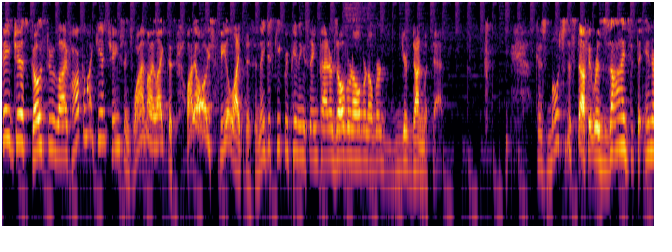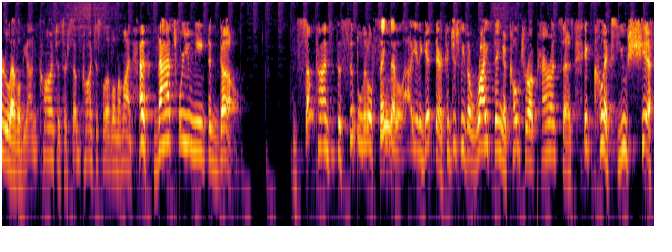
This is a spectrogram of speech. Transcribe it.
They just go through life. How come I can't change things? Why am I like this? Why do I always feel like this? And they just keep repeating the same patterns over and over and over. You're done with that because most of the stuff, it resides at the inner level, the unconscious or subconscious level of the mind. And that's where you need to go. And sometimes it's a simple little thing that allow you to get there. It could just be the right thing a coach or a parent says. It clicks, you shift,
